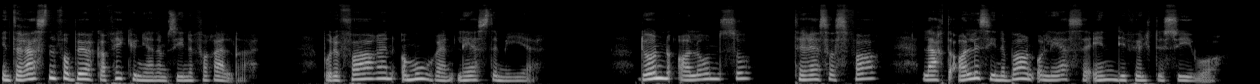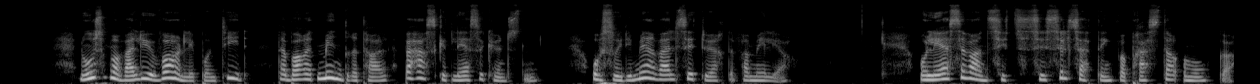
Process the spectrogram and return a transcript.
Interessen for bøker fikk hun gjennom sine foreldre. Både faren og moren leste mye. Don Alonso, Teresas far, lærte alle sine barn å lese innen de fylte syv år, noe som var veldig uvanlig på en tid der bare et mindretall behersket lesekunsten, også i de mer velsituerte familier. Å lese var en sysselsetting for prester og munker.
